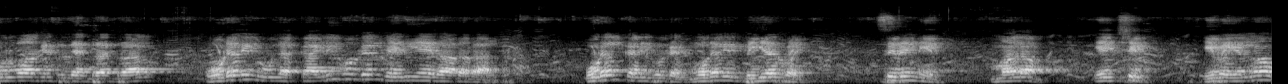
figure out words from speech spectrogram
உருவாகின்றது என்றென்றால் உடலில் உள்ள கழிவுகள் வெளியேறாததால் உடல் கழிவுகள் முதலில் வியர்வை சிறுநீர் மலம் எச்சில் இவையெல்லாம்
